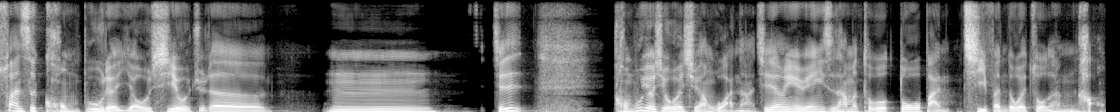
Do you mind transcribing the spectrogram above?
算是恐怖的游戏，我觉得，嗯，其实恐怖游戏我会喜欢玩啊。其中一个原因是他们多多半气氛都会做得很好。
